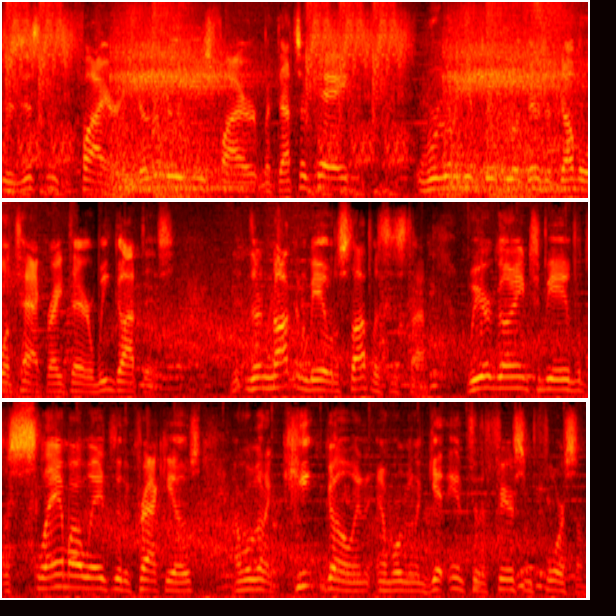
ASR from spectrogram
resistant to fire. He doesn't really use fire, but that's okay. We're going to get through. Look, there's a double attack right there. We got this. They're not going to be able to stop us this time. We are going to be able to slam our way through the Krakios, and we're going to keep going, and we're going to get into the fearsome foursome.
